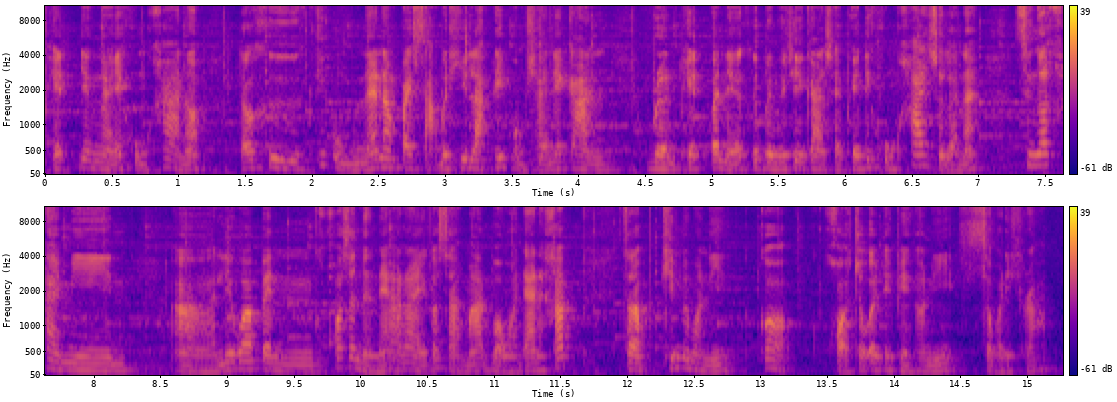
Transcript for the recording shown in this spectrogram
เพชรยังไงให้คุ้มค่าเนาะแต่ก็คือที่ผมแนะนำไป 3 วิธีหลักที่ผมใช้ในการเบิร์นเพชรไปเนี่ยก็คือเป็นวิธีการใช้เพชรที่คุ้มค่าที่สุดแล้วนะ ซึ่งถ้าใครมีเรียกว่าเป็นข้อเสนอแนะอะไรก็สามารถบอกมาได้นะครับสำหรับคลิปในวันนี้ก็ขอจบไว้แต่เพียงเท่านี้ สวัสดีครับ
